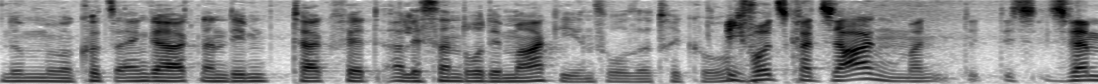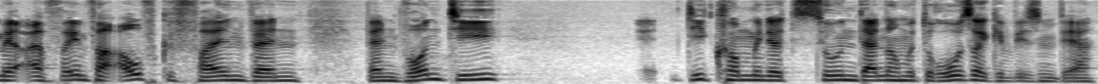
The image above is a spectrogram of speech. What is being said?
nur mal kurz eingehakt, an dem Tag fährt Alessandro De Marchi ins rosa Trikot. Ich wollte es gerade sagen, man, es, es wäre mir auf jeden Fall aufgefallen, wenn, wenn Vonti die Kombination dann noch mit Rosa gewesen wäre.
